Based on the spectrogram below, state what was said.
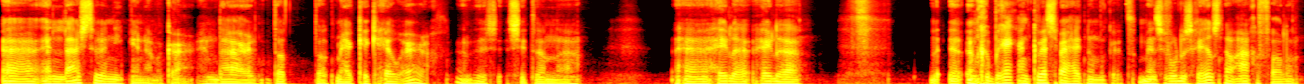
Uh, en luisteren niet meer naar elkaar. En daar, dat, dat merk ik heel erg. Er zit een hele, hele. Een gebrek aan kwetsbaarheid noem ik het. Mensen voelen zich heel snel aangevallen.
